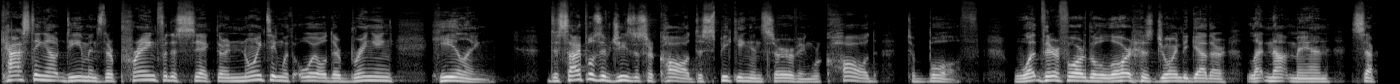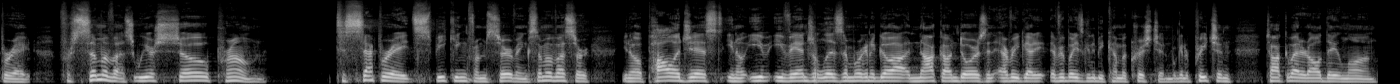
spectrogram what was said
casting out demons, they're praying for the sick, they're anointing with oil, they're bringing healing. Disciples of Jesus are called to speaking and serving. We're called to both. What therefore the Lord has joined together, let not man separate. For some of us, we are so prone to separate speaking from serving. Some of us are, you know, apologists, you know, evangelism. We're going to go out and knock on doors and everybody, everybody's going to become a Christian. We're going to preach and talk about it all day long.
